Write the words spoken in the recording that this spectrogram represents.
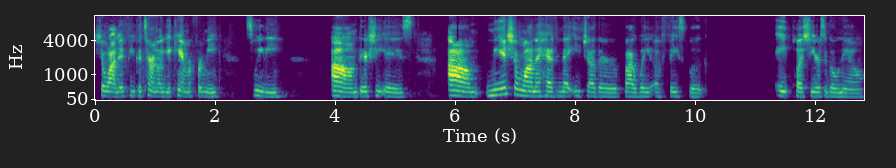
Shawana, if you could turn on your camera for me, sweetie. Um, there she is. Um, me and Shawana have met each other by way of Facebook eight plus years ago now.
